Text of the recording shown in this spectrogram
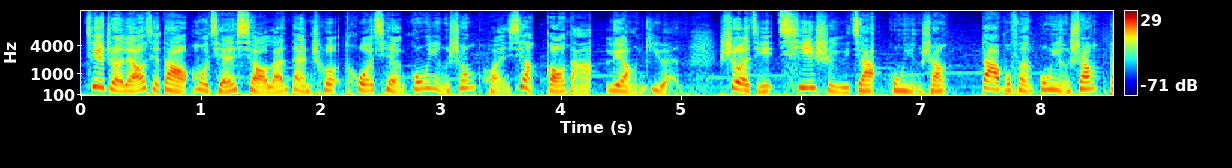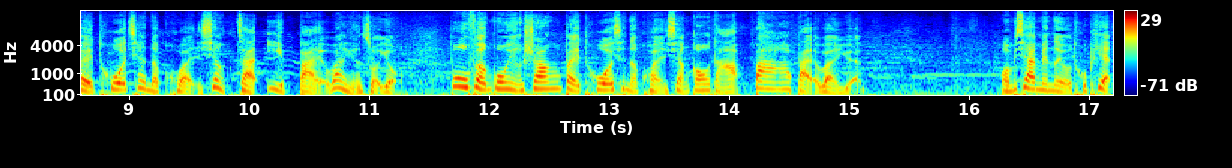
记者了解到，目前小蓝单车拖欠供应商款项高达两亿元，涉及七十余家供应商。大部分供应商被拖欠的款项在一百万元左右，部分供应商被拖欠的款项高达八百万元。我们下面呢有图片，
